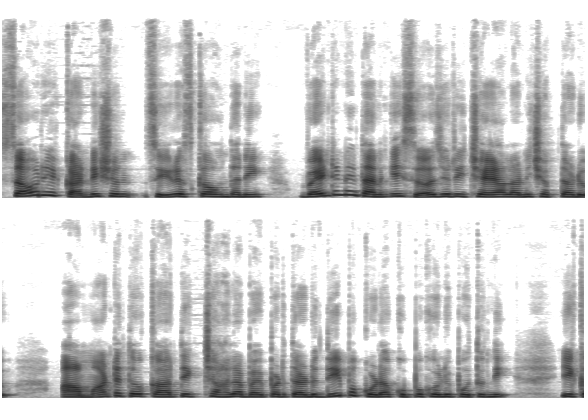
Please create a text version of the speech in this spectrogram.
సౌర్య కండిషన్ సీరియస్గా ఉందని వెంటనే తనకి సర్జరీ చేయాలని చెప్తాడు. ఆ మాటతో కార్తీక్ చాలా భయపడతాడు. దీప కూడా కుప్పకూలిపోతుంది. ఇక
